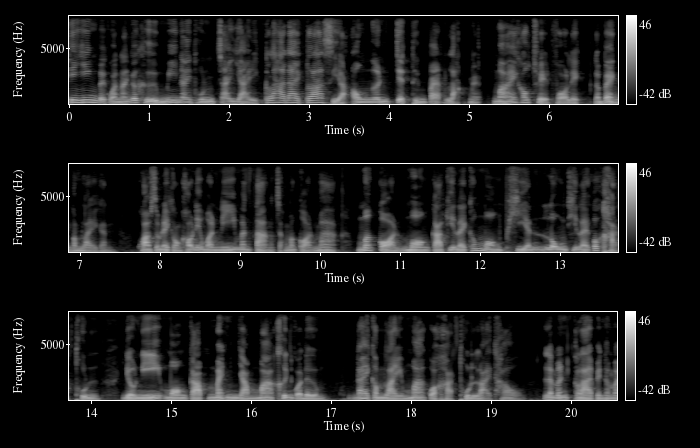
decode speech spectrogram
ที่ยิ่งไปกว่านั้นก็คือมีนายทุนใจใหญ่กล้าได้กล้าเสียเอาเงิน 7-8 หลักเนี่ยมาให้เขาเทรด forex แล้วแบ่งกำไรกัน ความสำเร็จของเขาในวันนี้มันต่างจากเมื่อก่อนมาก เมื่อก่อนมองกราฟทีไรก็มองเพี้ยน ลงทีไรก็ขาดทุน เดี๋ยวนี้มองกราฟแม่นยำมากขึ้นกว่าเดิม ได้กำไรมากกว่าขาดทุนหลายเท่า และมันกลายเป็นธรรม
